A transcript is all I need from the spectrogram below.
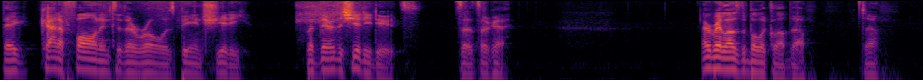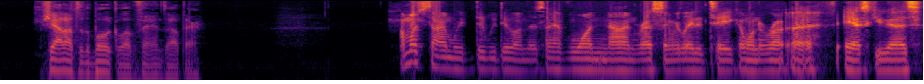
they kind of fallen into their role as being shitty, but they're the shitty dudes, so it's okay. Everybody loves the Bullet Club though, so shout out to the Bullet Club fans out there. How much time we did we do on this? I have one non wrestling related take. I want to run, uh, ask you guys.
